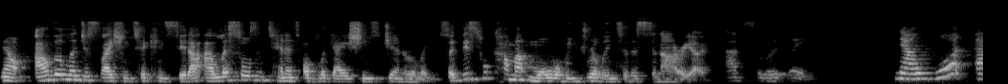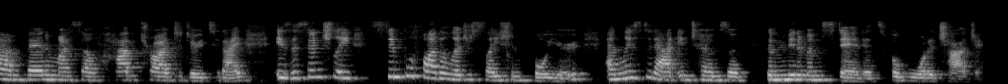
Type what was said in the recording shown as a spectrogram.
Now, other legislation to consider are lessors and tenants obligations generally. So this will come up more when we drill into the scenario. Absolutely. Now, what um, Ben and myself have tried to do today is essentially simplify the legislation for you and list it out in terms of the minimum standards for water charging.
